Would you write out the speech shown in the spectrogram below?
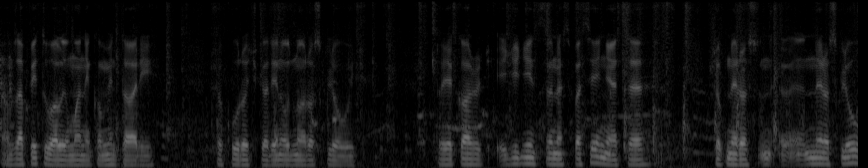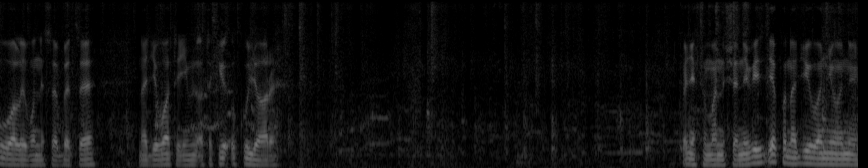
Там запитували в мене коментарі, що курочки один одного розкльовують. То як кажуть, єдине спасіння це щоб не роз, не розкльовували вони себе, це надівати їм такі окуляри. Звісно, в мене ще не везде понадівані вони.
